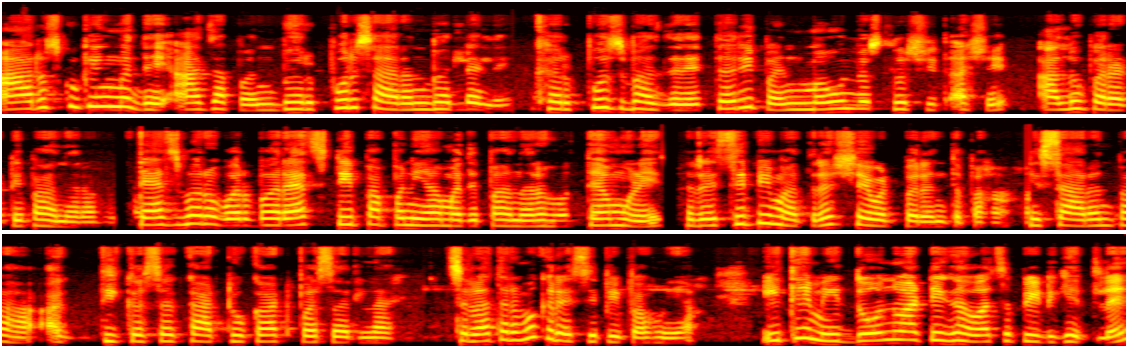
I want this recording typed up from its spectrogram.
आरूस कुकिंगमध्ये आज आपण भरपूर सारण भरलेले खरपूस भाजलेले तरी पण मऊ लुसलुशीत असे आलू पराठे पाहणार आहोत. त्याचबरोबर बऱ्याच टिप आपण यामध्ये पाहणार आहोत. त्यामुळे रेसिपी मात्र शेवटपर्यंत पहा. हे सारण पहा अगदी कसं काठोकाठ पसरलं आहे. चला तर मग रेसिपी पाहूया. इथे मी दोन वाटी गव्हाचं पीठ घेतलंय.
